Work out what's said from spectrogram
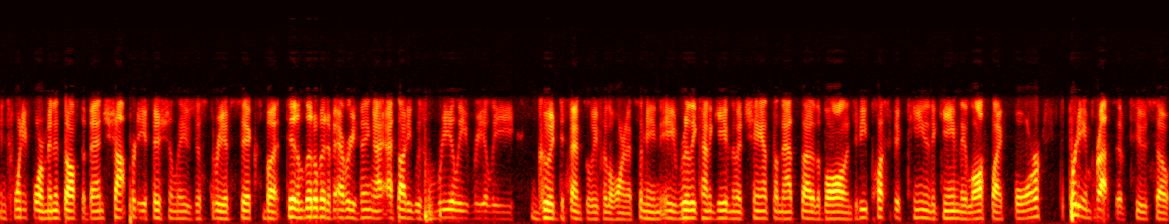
in 24 minutes off the bench. Shot pretty efficiently. He was just three of six, but did a little bit of everything. I, I thought he was really, really good defensively for the Hornets. I mean, he really kind of gave them a chance on that side of the ball. And to be plus 15 in a game they lost by four, it's pretty impressive too. So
